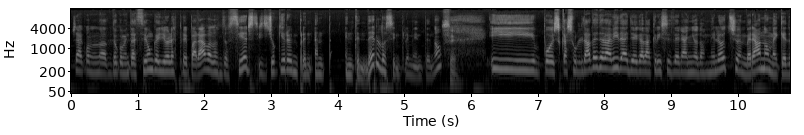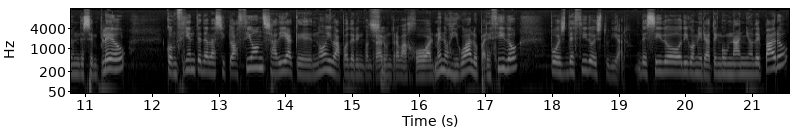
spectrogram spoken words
o sea, con la documentación que yo les preparaba, los dossiers, y yo quiero entenderlo simplemente, ¿no? Sí. Y pues casualidades de la vida, llega la crisis del año 2008, en verano me quedo en desempleo, consciente de la situación, sabía que no iba a poder encontrar Sí. un trabajo al menos igual o parecido, pues decido estudiar. Decido, digo, mira, tengo un año de paro,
